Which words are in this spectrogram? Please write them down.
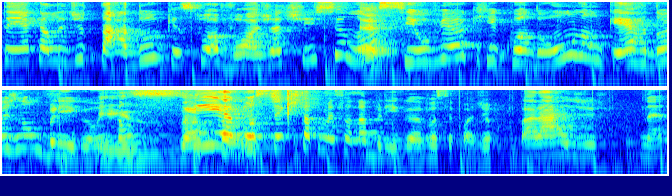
tem aquele ditado que sua avó já te ensinou, É. Silvia, que quando um não quer, dois não brigam. Então, se é Exatamente. você que está começando a briga, você pode parar de né,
